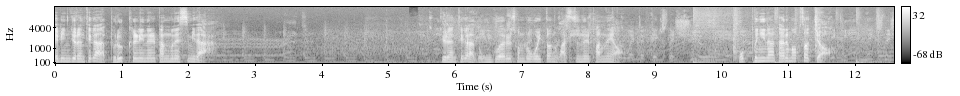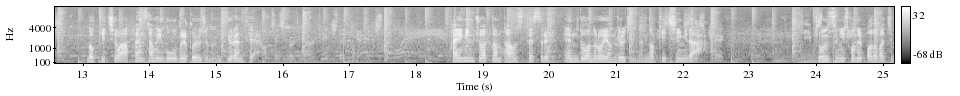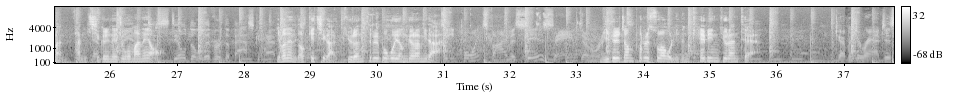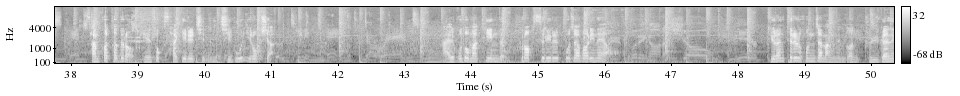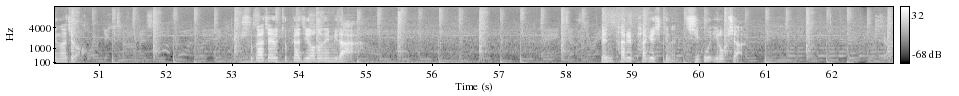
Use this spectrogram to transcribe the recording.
케빈 듀란트가 브루클린을 방문했습니다. 듀란트가 농구화를 손보고 있던 왓슨을 봤네요. 오픈이나 다름없었죠. 너키치와 환상의 호흡을 보여주는 듀란트. 타이밍 좋았던 바운스 패스를 엔드원으로 연결짓는 너키치입니다. 존슨이 손을 뻗어봤지만 반칙을 내주고 마네요. 이번엔 너키치가 듀란트를 보고 연결합니다. 미들 점퍼를 쏘아 올리는 케빈 듀란트. 3쿼터 들어 계속 사기를 치는 지구 1옵션. 알고도 막기 힘든 풀업 3를 꽂아버리네요. 듀란트를 혼자 막는 건 불가능하죠. 추가 자유투까지 얻어냅니다. 멘탈을 파괴시키는 지구 1옵션.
